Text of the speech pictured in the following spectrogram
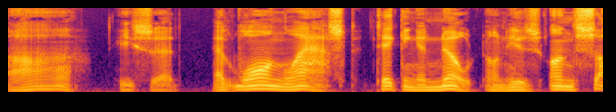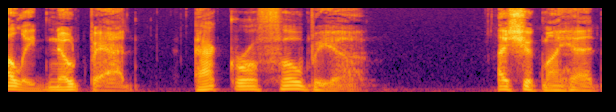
Ah, he said, at long last taking a note on his unsullied notepad. Acrophobia. I shook my head.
